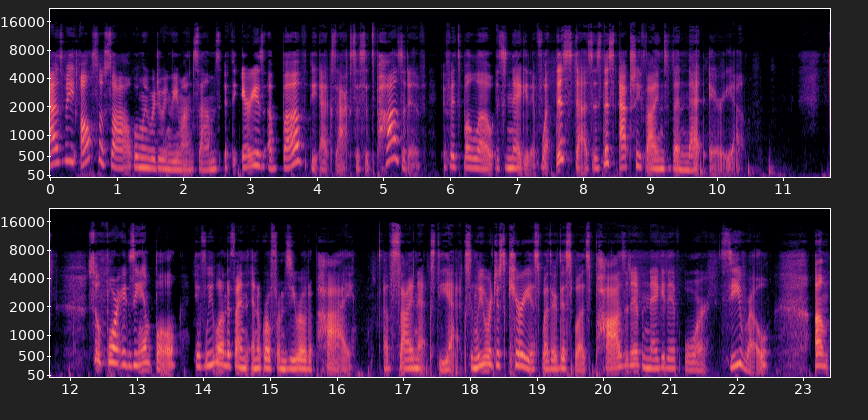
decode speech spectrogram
as we also saw when we were doing Riemann sums, if the area is above the x-axis, it's positive. If it's below, it's negative. What this does is this actually finds the net area. So for example, if we wanted to find the integral from 0 to pi of sine x dx, and we were just curious whether this was positive, negative, or 0, um,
